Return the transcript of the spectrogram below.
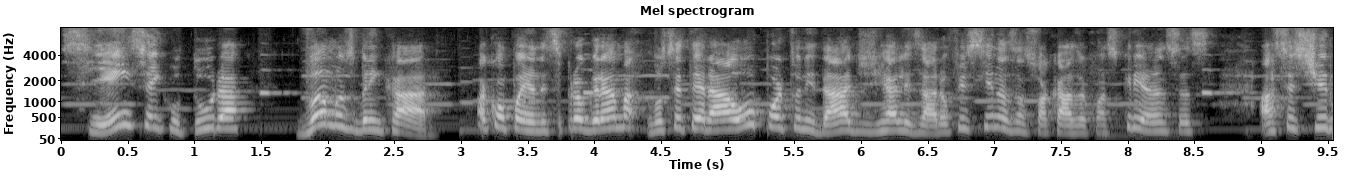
Ciência e Cultura Vamos Brincar. Acompanhando esse programa, você terá a oportunidade de realizar oficinas na sua casa com as crianças, assistir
